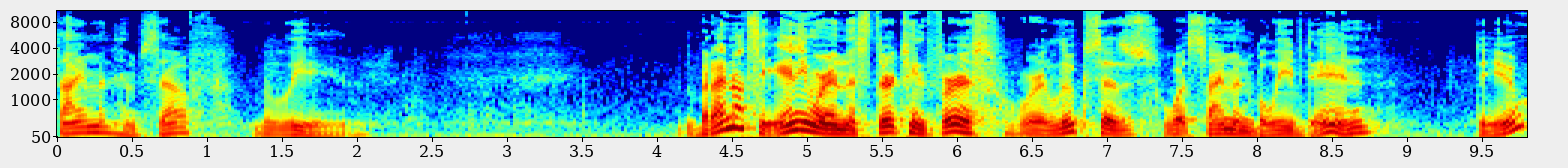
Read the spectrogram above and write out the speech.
Simon himself believed. But I don't see anywhere in this 13th verse where Luke says what Simon believed in. Do you?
